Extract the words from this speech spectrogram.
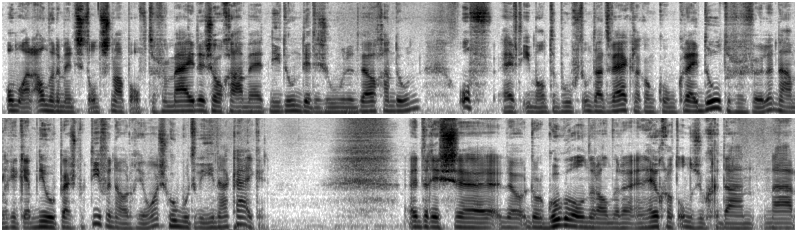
om aan andere mensen te ontsnappen of te vermijden? Zo gaan we het niet doen, dit is hoe we het wel gaan doen. Of heeft iemand de behoefte om daadwerkelijk een concreet doel te vervullen? Namelijk, ik heb nieuwe perspectieven nodig, jongens. Hoe moeten we hier naar kijken? Eh, er is uh, door Google onder andere een heel groot onderzoek gedaan naar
